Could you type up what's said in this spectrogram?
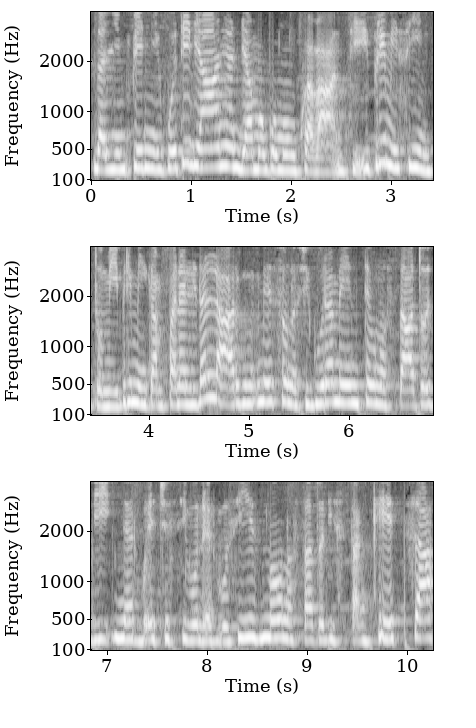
dagli impegni quotidiani andiamo comunque avanti. I primi sintomi, i primi campanelli d'allarme sono sicuramente uno stato di nervo- eccessivo nervosismo, uno stato di stanchezza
